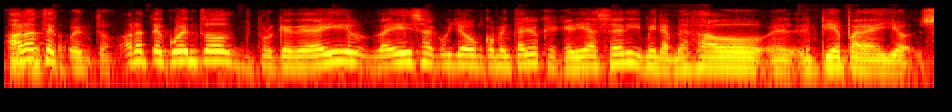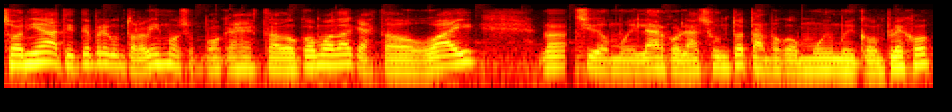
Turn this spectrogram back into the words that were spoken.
ahora, te, cuento, ahora te cuento, porque de ahí, de ahí saco yo un comentario que quería hacer y mira, me has dado el, pie para ello. Sonia, a ti te pregunto lo mismo, supongo que has estado cómoda, que has estado guay, no ha sido muy largo el asunto, tampoco muy, muy complejo.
